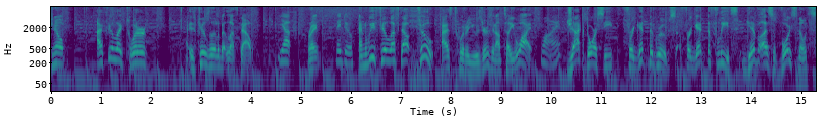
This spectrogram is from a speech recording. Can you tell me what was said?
you know, I feel like Twitter, it feels a little bit left out, Yep. right? They do. And we feel left out too as Twitter users, and I'll tell you why. Why? Jack Dorsey, forget the groups, forget the fleets, give us voice notes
